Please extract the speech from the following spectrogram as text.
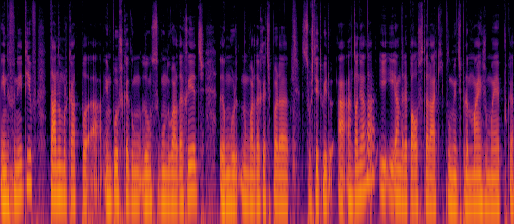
Em definitivo, está no mercado em busca de um, de um segundo guarda-redes, um, um guarda-redes para substituir a António Adá e, e André Paulo estará aqui pelo menos para mais uma época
